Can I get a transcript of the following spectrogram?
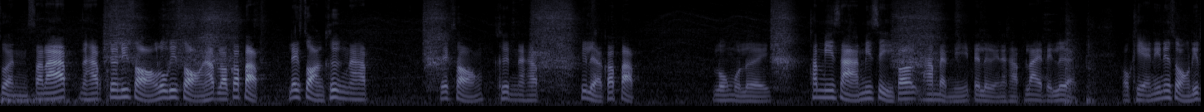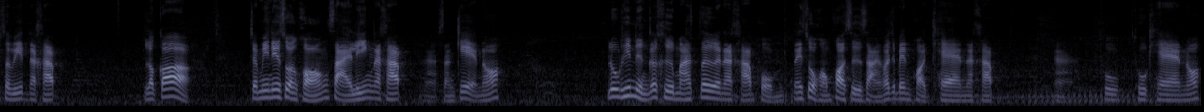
ส่วนสลับนะครับเครื่องที่ 2 ลูกที่2นะครับเราก็ปรับเลข2ครึ่งนะครับ เลข 2 ขึ้นนะครับ ที่เหลือก็ปรับลงหมดเลย ถ้ามี 3 มี 4 ก็ทำแบบนี้ไปเลยนะครับ ไล่ไปเรื่อยโอเค อันนี้ในส่วนของดิฟสวิตนะครับ แล้วก็จะมีในส่วนของสายลิงก์นะครับสังเกตเนาะลูกที่ 1 ก็คือมาสเตอร์นะครับผมในส่วนของพอร์ตสื่อสารก็จะเป็นพอร์ตแคนนะครับทูทูแคนเนาะ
